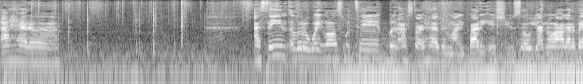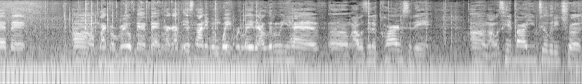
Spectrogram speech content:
I had, uh, I seen a little weight loss with Ted, but I start having like body issues. So y'all know I got a bad back um, like a real bad back. Like I, it's not even weight related. I literally have. Um, I was in a car accident Um, I was hit by a utility truck,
